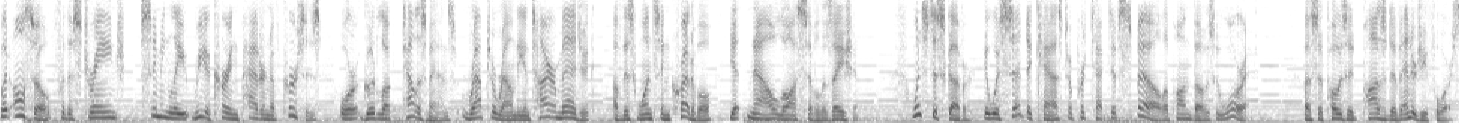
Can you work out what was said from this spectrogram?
but also for the strange, seemingly reoccurring pattern of curses or good luck talismans wrapped around the entire magic of this once incredible yet now lost civilization. Once discovered, it was said to cast a protective spell upon those who wore it. A supposed positive energy force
